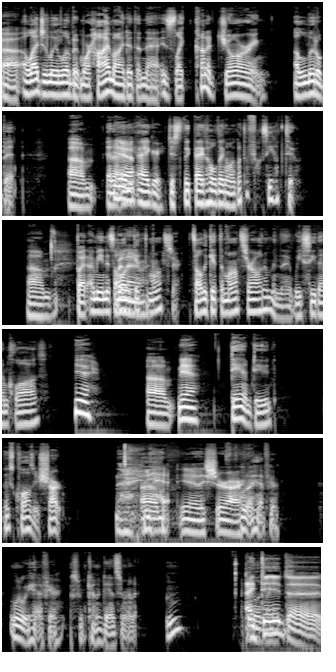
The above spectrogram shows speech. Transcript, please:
uh, allegedly a little bit more high minded than that, is like kind of jarring a little bit. Um, and Yeah. I, I agree. Just like that whole thing, I'm like, what the fuck's he up to? Um, but I mean, it's all But to anyway. get the monster. It's all to get the monster on him, and then we see them claws. Yeah. Um, Yeah. damn, dude, those claws are sharp. yeah, yeah, they sure are. What do I have here? What do we have here? Because we're kind of dancing around it. Hmm? I Don't look my did. Uh,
